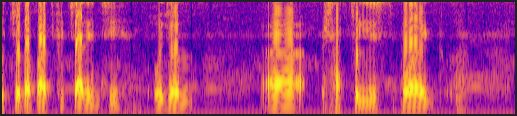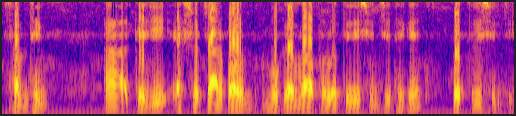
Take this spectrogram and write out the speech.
উচ্চতা পাঁচ ফিট চার ইঞ্চি, ওজন সাতচল্লিশ পয়েন্ট সামথিং কেজি, একশো চার পাউন্ড। বুকের মাপ হলো তিরিশ ইঞ্চি থেকে বত্রিশ ইঞ্চি।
